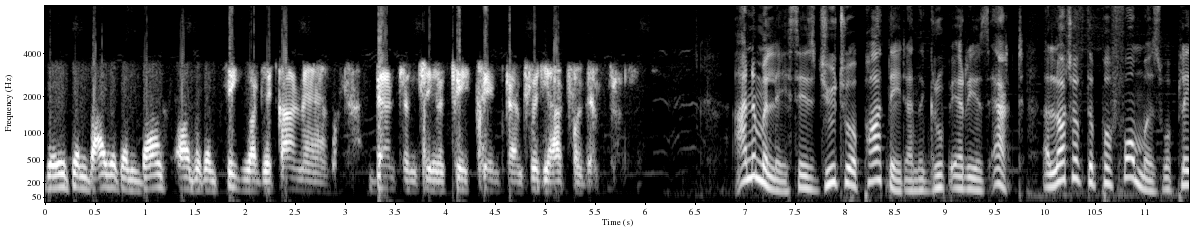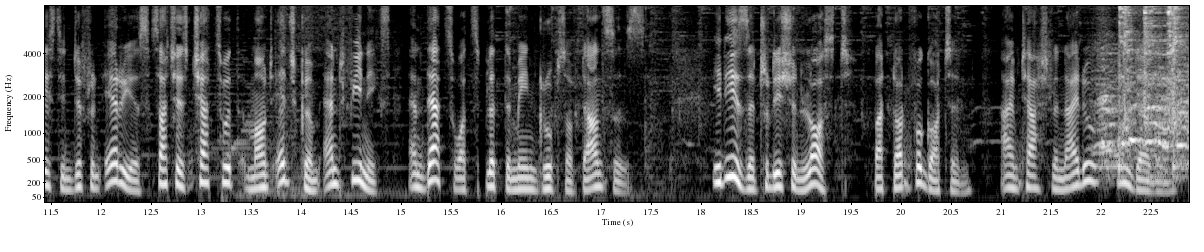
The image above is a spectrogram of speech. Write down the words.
they can either can dance or they can sing, but they can't uh, dance and sing at the same time. It's very hard for them. Annamalai says due to apartheid and the Group Areas Act, a lot of the performers were placed in different areas such as Chatsworth, Mount Edgecombe and Phoenix, and that's what split the main groups of dancers. It is a tradition lost, but not forgotten. I'm Tashlan Naidoo in Durban.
